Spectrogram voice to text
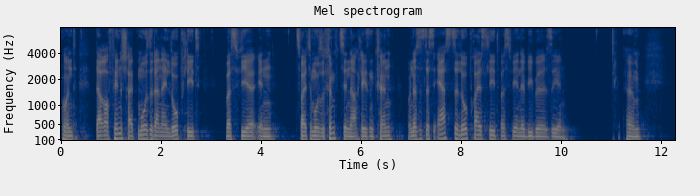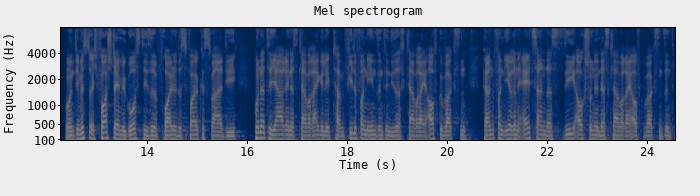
Und daraufhin schreibt Mose dann ein Loblied, was wir in 2. Mose 15 nachlesen können. Und das ist das erste Lobpreislied, was wir in der Bibel sehen. Ähm, und ihr müsst euch vorstellen, wie groß diese Freude des Volkes war, die hunderte Jahre in der Sklaverei gelebt haben. Viele von ihnen sind in dieser Sklaverei aufgewachsen, hören von ihren Eltern, dass sie auch schon in der Sklaverei aufgewachsen sind.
